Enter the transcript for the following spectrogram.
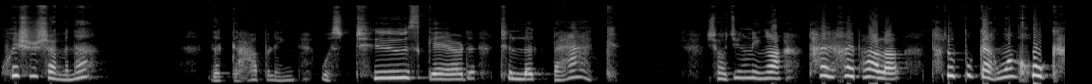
会是什么呢？The goblin was too scared to look back. 小精灵啊，太害怕了，他都不敢往后看。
